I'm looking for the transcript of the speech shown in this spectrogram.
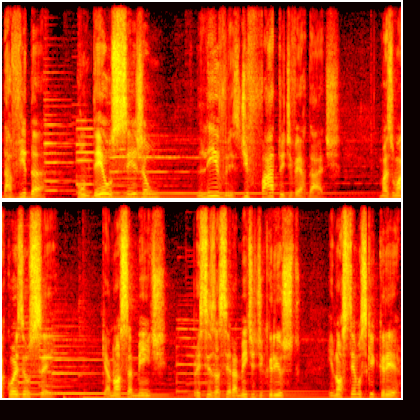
da vida com Deus sejam livres de fato e de verdade. Mas uma coisa eu sei, que a nossa mente precisa ser a mente de Cristo e nós temos que crer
